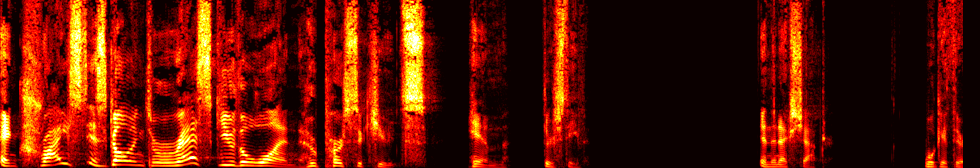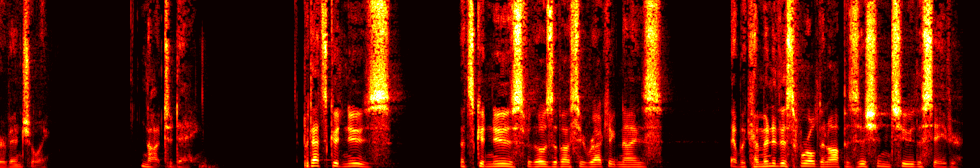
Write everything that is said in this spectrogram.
And Christ is going to rescue the one who persecutes him through Stephen in the next chapter. We'll get there eventually, not today. But that's good news. That's good news for those of us who recognize that we come into this world in opposition to the Savior,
